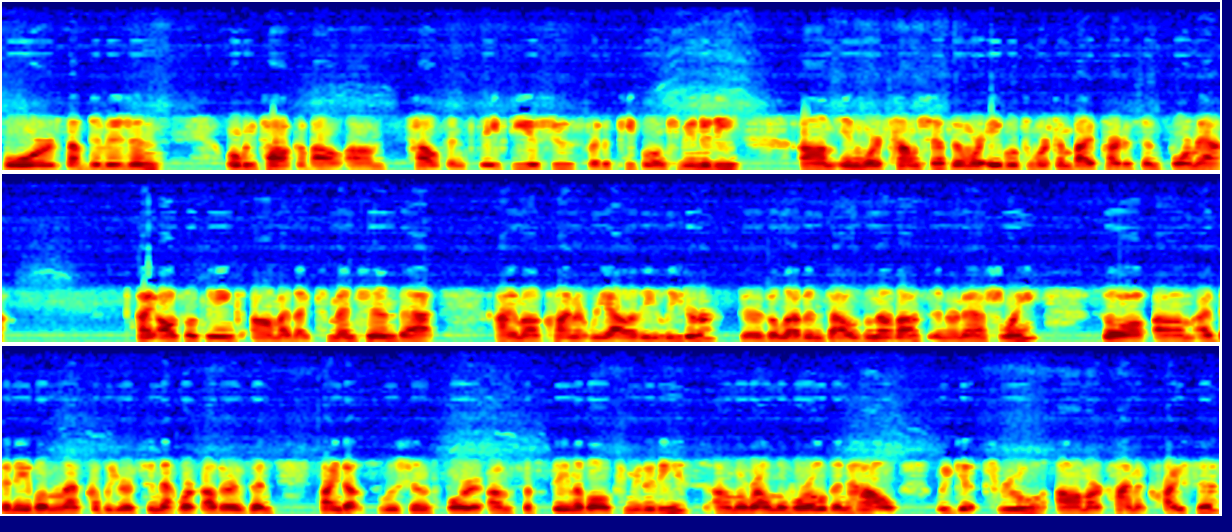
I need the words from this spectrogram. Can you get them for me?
four subdivisions, where we talk about um, health and safety issues for the people and community um, in Worth Township, and we're able to work in bipartisan format. I also think um, I'd like to mention that I'm a climate reality leader. There's 11,000 of us internationally. So um, I've been able in the last couple of years to network others and find out solutions for um, sustainable communities um, around the world and how we get through um, our climate crisis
